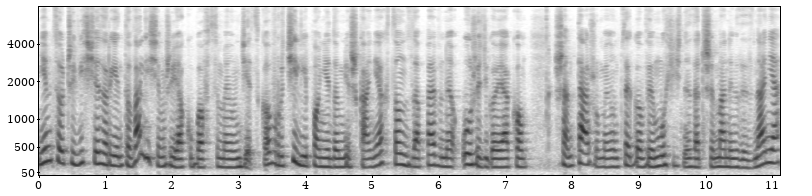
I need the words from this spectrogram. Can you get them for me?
Niemcy oczywiście zorientowali się, że Jakubowcy mają dziecko, wrócili po nie do mieszkania, chcąc zapewne użyć go jako szantażu mającego wymusić na zatrzymanych zeznania,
